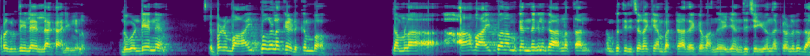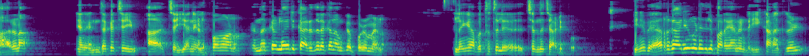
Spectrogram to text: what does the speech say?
പ്രകൃതിയിലെ എല്ലാ കാര്യങ്ങളും. അതുകൊണ്ട് തന്നെ എപ്പോഴും വായ്പകളൊക്കെ എടുക്കുമ്പോൾ നമ്മൾ ആ- വായ്പ നമുക്ക് എന്തെങ്കിലും കാരണത്താൽ നമുക്ക് തിരിച്ചടയ്ക്കാൻ പറ്റാതെയൊക്കെ വന്നു കഴിഞ്ഞാൽ എന്ത് ചെയ്യും എന്നൊക്കെ ഉള്ളൊരു ധാരണ. ഞാൻ എന്തൊക്കെ ചെയ്യും? ആ ചെയ്യാൻ എളുപ്പമാണ് എന്നൊക്കെയുള്ള ഒരു കരുതലൊക്കെ നമുക്ക് എപ്പോഴും വേണം. അല്ലെങ്കിൽ അബദ്ധത്തിൽ ചെന്ന് ചാടിപ്പോ ഇനി വേറൊരു കാര്യം കൂടി ഇതിൽ പറയാനുണ്ട്. ഈ കണക്കുകൾ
